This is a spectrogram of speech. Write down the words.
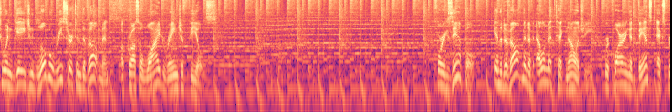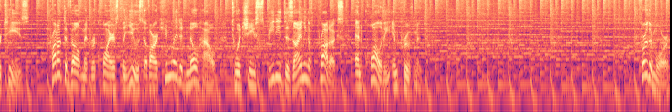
to engage in global research and development across a wide range of fields. For example, in the development of element technology requiring advanced expertise, product development requires the use of our accumulated know-how to achieve speedy designing of products and quality improvement. Furthermore,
